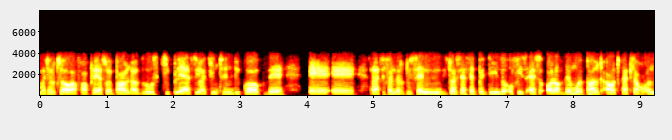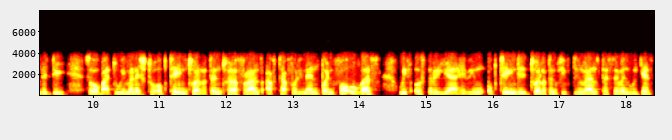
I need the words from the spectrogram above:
majority of our players were bowled out. Those key players, Joachim ten de Kock there, uh, uh, Dussen, it was just a bit in the office as all of them were pulled out on the day. So, but we managed to obtain 212 runs after 49.4 overs, with Australia having obtained 215 runs per seven wickets,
